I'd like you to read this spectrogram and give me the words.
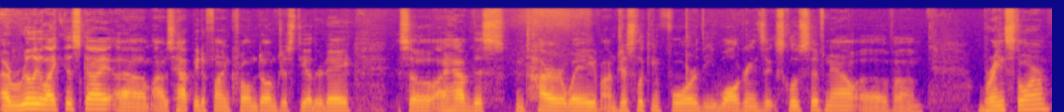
I really like this guy. Um, I was happy to find Chrome Dome just the other day. So I have this entire wave. I'm just looking for the Walgreens exclusive now of um, Brainstorm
